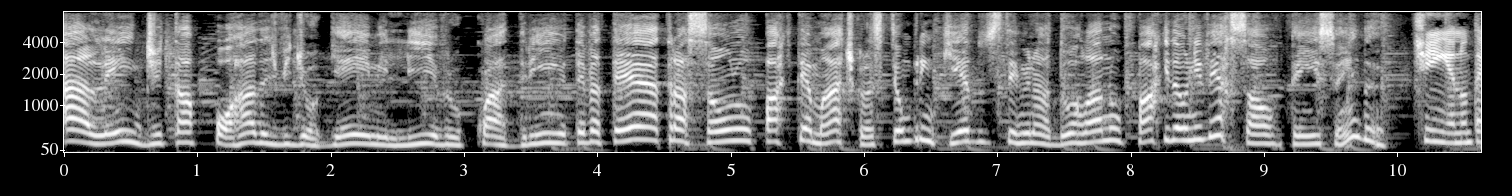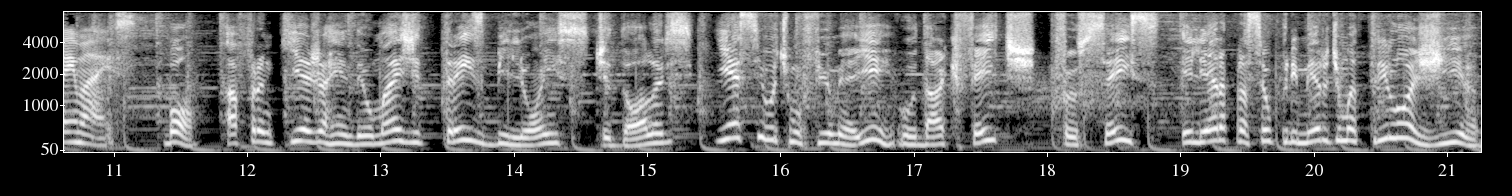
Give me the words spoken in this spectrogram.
Além de estar porrada de videogame, livro, quadrinho, teve até atração no parque temático. Que tem um brinquedo do Exterminador lá no parque da Universal. Tem isso ainda? Tinha, não tem mais. Bom, a franquia já rendeu mais de 3 bilhões de dólares. E esse último filme aí, o Dark Fate, que foi o 6, ele era pra ser o primeiro de uma trilogia.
